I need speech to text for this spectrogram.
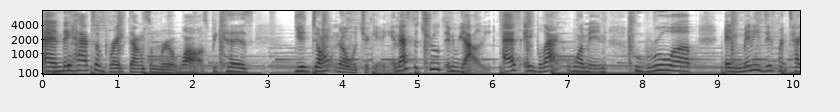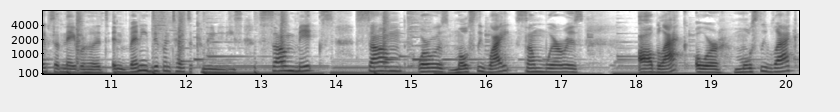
And they had to break down some real walls because you don't know what you're getting. And that's the truth in reality. As a black woman who grew up in many different types of neighborhoods, in many different types of communities, some mixed, some where it was mostly white, some where it was all black or mostly black.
